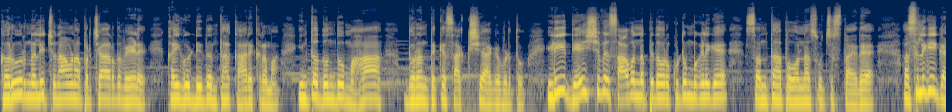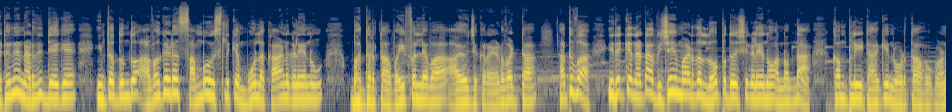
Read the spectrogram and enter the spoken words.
ಕರೂರಿನಲ್ಲಿ ಚುನಾವಣಾ ಪ್ರಚಾರದ ವೇಳೆ ಕೈಗೊಂಡಿದ್ದಂತಹ ಕಾರ್ಯಕ್ರಮ. ಇಂಥದ್ದೊಂದು ಮಹಾ ದುರಂತಕ್ಕೆ ಸಾಕ್ಷಿ ಆಗಿಬಿಡ್ತು. ಇಡೀ ದೇಶವೇ ಸಾವನ್ನಪ್ಪಿದವರ ಕುಟುಂಬಗಳಿಗೆ ಸಂತಾಪವನ್ನು ಸೂಚಿಸ್ತಾ ಇದೆ. ಅಸಲಿಗೆ ಘಟನೆ ನಡೆದಿದ್ದೇಗೆ ಇಂಥದ್ದೊಂದು ಅವಘಡ ಸಂಭವಿಸಲಿಕ್ಕೆ ಮೂಲ ಕಾರಣಗಳೇನು? ಭದ್ರತಾ ವೈಫಲ್ಯವ? ಆಯೋಜಕರ ಎಡವಟ್ಟ? ಅಥವಾ ಇದಕ್ಕೆ ನಟ ವಿಜಯ್ ಮಾಡಿದ ಲೋಪದೋಷಗಳೇನು ಅನ್ನೋದನ್ನ ಕಂಪ್ಲೀಟ್ ಆಗಿ ನೋಡ್ತಾ ಹೋಗೋಣ.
